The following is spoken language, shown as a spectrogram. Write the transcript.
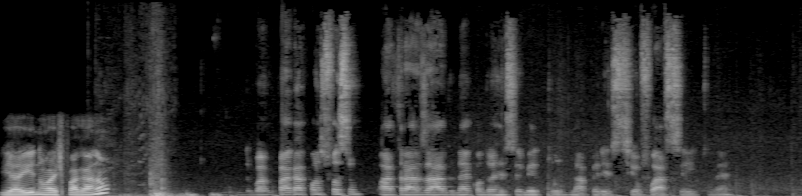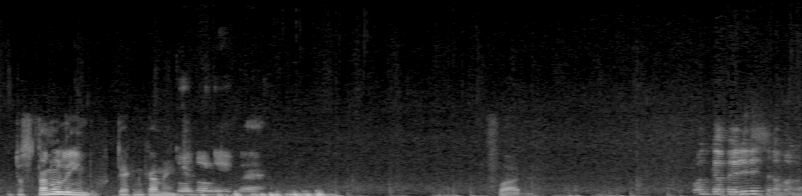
e aí não vai te pagar não? Vai me pagar como se fosse um atrasado, né? Quando eu receber tudo na perícia, se eu for aceito, né? Então você tá no limbo, tecnicamente. Tô no limbo, é. Foda. Quando que é a perícia, mano?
